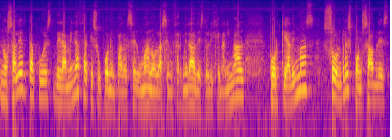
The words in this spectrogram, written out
nos alerta pues de la amenaza que suponen para el ser humano las enfermedades de origen animal porque además son responsables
